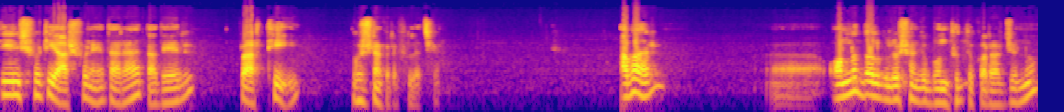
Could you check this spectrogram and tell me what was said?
তিনশোটি আসনে তারা তাদের প্রার্থী ঘোষণা করে ফেলেছে। আবার অন্য দলগুলোর সঙ্গে বন্ধুত্ব করার জন্য,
